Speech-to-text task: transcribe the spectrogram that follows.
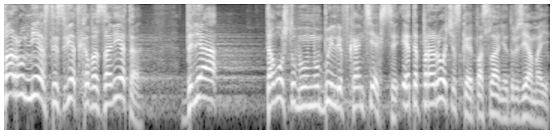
Пару мест из Ветхого Завета для того, чтобы мы были в контексте. Это пророческое послание, друзья мои.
